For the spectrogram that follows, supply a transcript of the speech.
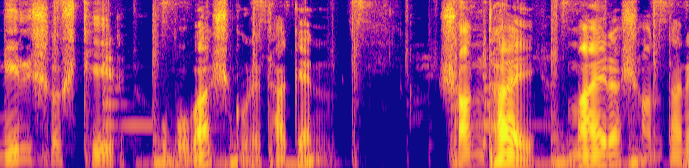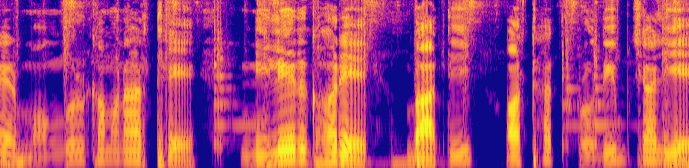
নীল ষষ্ঠীর উপবাস করে থাকেন। সন্ধ্যায় মায়েরা সন্তানের মঙ্গল কামনার্থে নীলের ঘরে বাতি অর্থাৎ প্রদীপ জ্বালিয়ে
